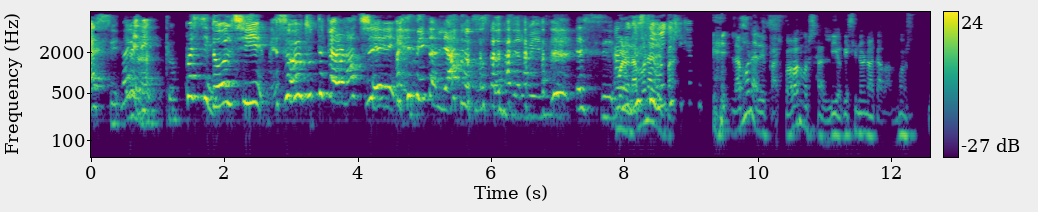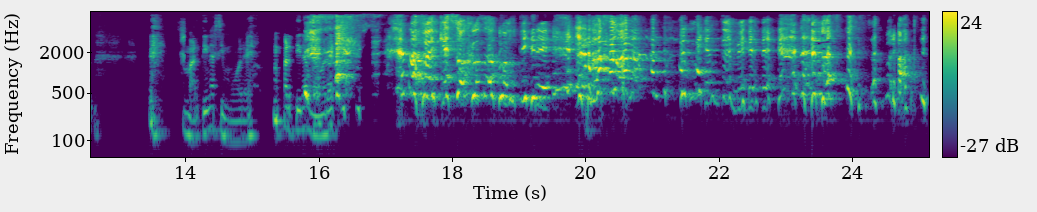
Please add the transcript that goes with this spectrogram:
Eh sì, Ma esatto. vedi, questi dolci sono tutte parolacce in italiano sostanzialmente. Eh sì. Bueno, la mona de. La mona de Pascua, vamos al lío, que si no, no acabamos. Martina si muere. Martina muere. Ma perché so cosa vuol dire e non suona niente bene la stessa frase.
